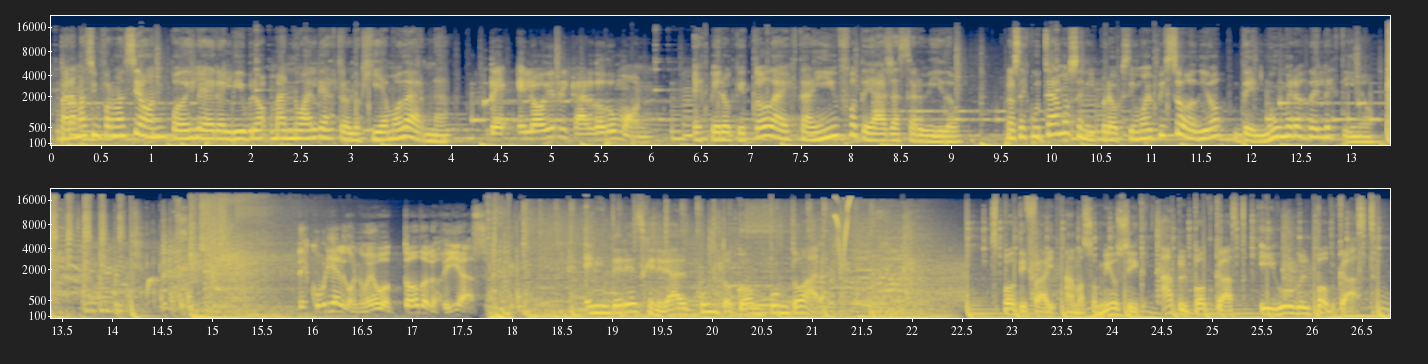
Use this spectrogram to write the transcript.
Para más información podés leer el libro Manual de Astrología Moderna de Eloy Ricardo Dumont. Espero que toda esta info te haya servido. Nos escuchamos en el próximo episodio de Números del Destino. Descubrí algo nuevo todos los días en interésgeneral.com.ar. Spotify, Amazon Music, Apple Podcast y Google Podcast.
